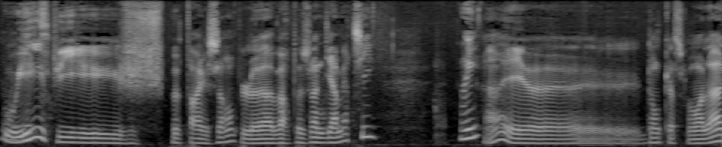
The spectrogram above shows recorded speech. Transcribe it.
Oui, et puis je peux par exemple avoir besoin de dire merci. Oui. Hein, et euh, donc à ce moment-là,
